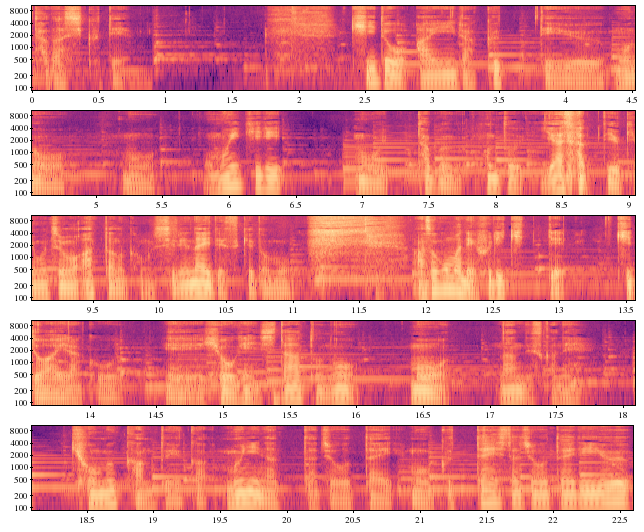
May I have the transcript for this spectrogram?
正しくて喜怒哀楽っていうものをもう思い切りもう多分本当嫌だっていう気持ちもあったのかもしれないですけどもあそこまで振り切って喜怒哀楽を、えー、表現した後のもう何ですかね。虚無感というか無になった状態もうぐったりした状態で言う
